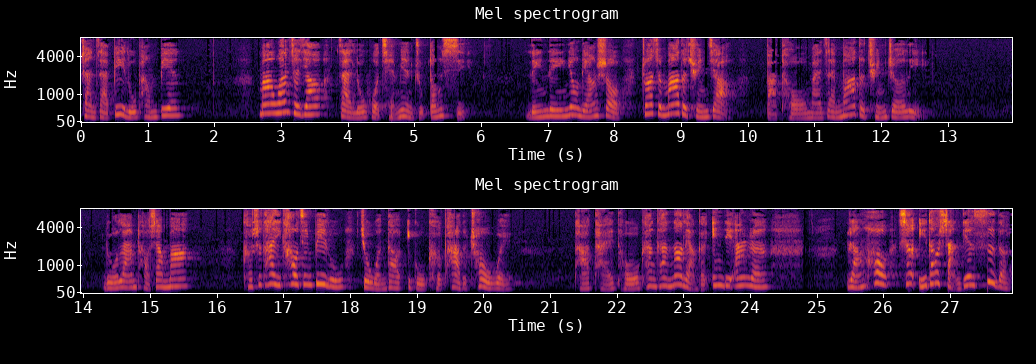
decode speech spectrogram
站在壁炉旁边，妈弯着腰在炉火前面煮东西。玲玲用两手抓着妈的裙角。把头埋在妈的裙褶里。罗兰跑向妈，可是他一靠近壁炉，就闻到一股可怕的臭味。他抬头看看那两个印第安人，然后像一道闪电似的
